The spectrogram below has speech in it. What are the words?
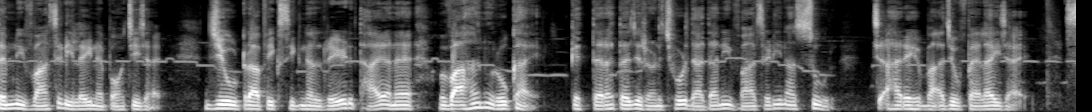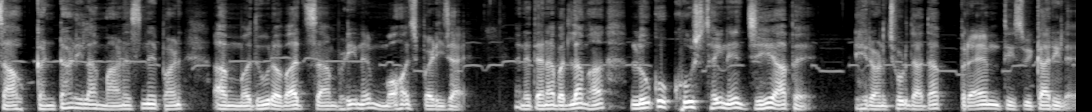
તેમની વાંસળી લઈને પહોંચી જાય. જેવું ટ્રાફિક સિગ્નલ રેડ થાય અને વાહનો રોકાય કે તરત જ રણછોડ દાદાની વાંસળીના સૂર ચારે બાજુ ફેલાઈ જાય. સાવ કંટાળેલા માણસને પણ આ મધુર અવાજ સાંભળીને મોજ પડી જાય અને તેના બદલામાં લોકો ખુશ થઈને જે આપે એ રણછોડ દાદા પ્રેમથી સ્વીકારી લે.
